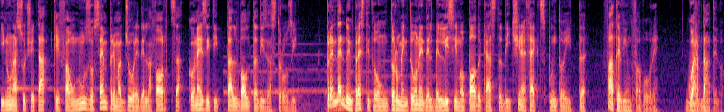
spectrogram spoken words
in una società che fa un uso sempre maggiore della forza con esiti talvolta disastrosi. Prendendo in prestito un tormentone del bellissimo podcast di cinefacts.it, fatevi un favore, guardatelo.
